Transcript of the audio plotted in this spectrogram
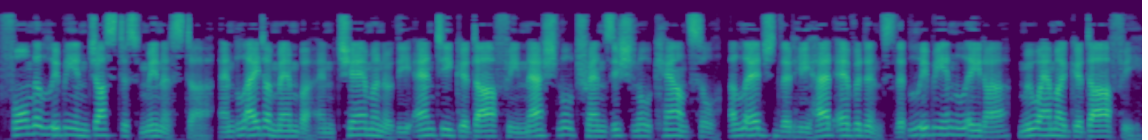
former Libyan justice minister and later member and chairman of the anti-Gaddafi National Transitional Council, alleged that he had evidence that Libyan leader, Muammar Gaddafi,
